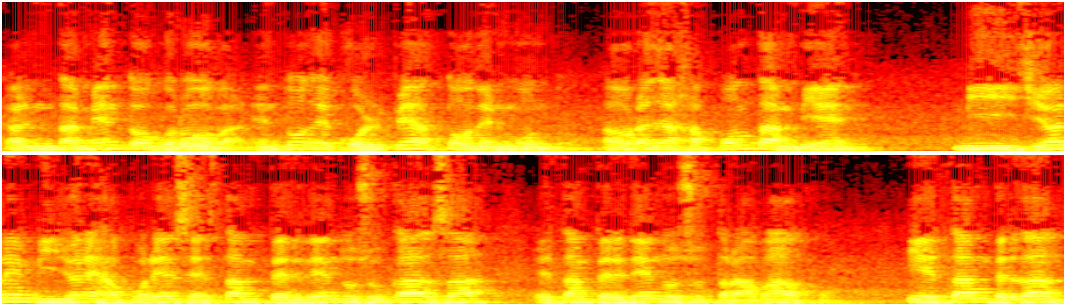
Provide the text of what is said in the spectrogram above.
calentamiento global. Entonces golpea todo el mundo. Ahora ya Japón también. Millones y millones de japoneses están perdiendo su casa, están perdiendo su trabajo y están, ¿verdad?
